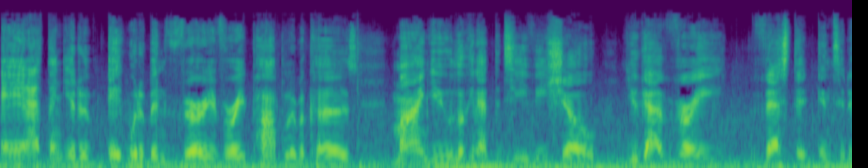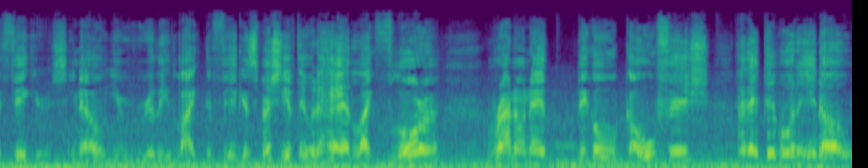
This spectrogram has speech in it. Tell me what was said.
And I think it it would have been very, very popular because, mind you, looking at the TV show, you got very vested into the figures. You know, you really like the figures, especially if they would have had like Flora right on that big old goldfish. I think people would, you know,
